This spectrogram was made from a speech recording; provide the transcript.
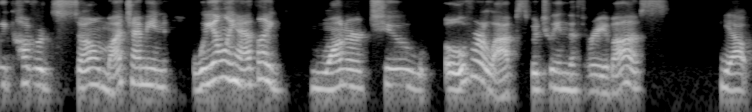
we covered so much. I mean, we only had like one or two overlaps between the three of us. Yep.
